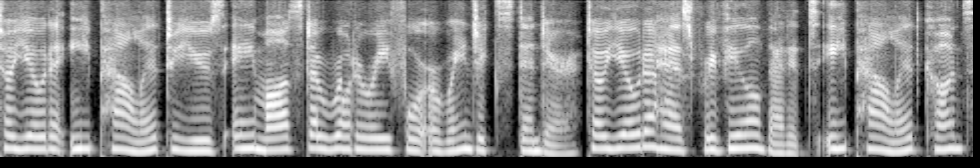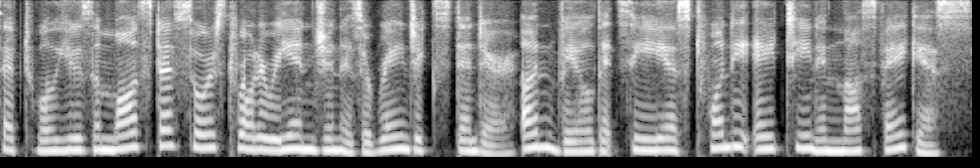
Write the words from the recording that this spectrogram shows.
Toyota e-Palette to use a Mazda rotary for a range extender. Toyota has revealed that its e-Palette concept will use a Mazda-sourced rotary engine as a range extender. Unveiled at CES 2018 in Las Vegas,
